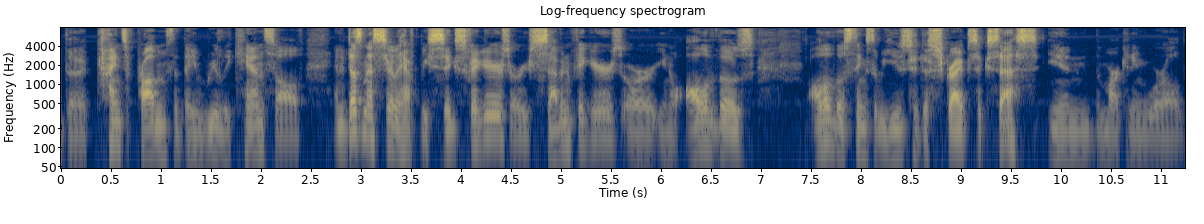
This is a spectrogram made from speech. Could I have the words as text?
the kinds of problems that they really can solve. And it doesn't necessarily have to be six figures or seven figures or you know all of those all of those things that we use to describe success in the marketing world,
